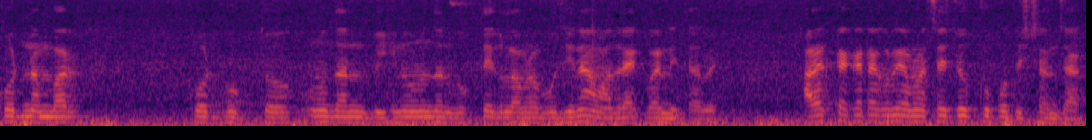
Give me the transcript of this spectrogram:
কোড নাম্বার কোডভুক্ত অনুদানবিহীন, অনুদানভুক্ত, এগুলো আমরা বুঝি না, আমাদের একবার নিতে হবে। আরেকটা ক্যাটাগরি আমরা চাই যোগ্য প্রতিষ্ঠান যাক।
